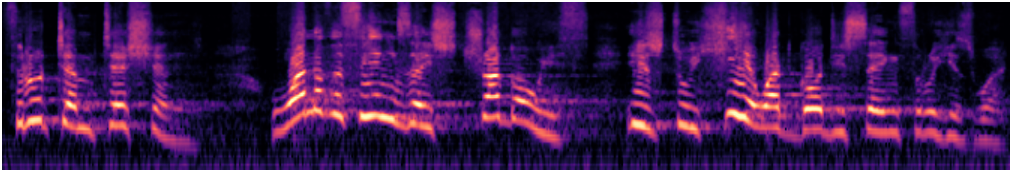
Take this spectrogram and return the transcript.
through temptations, one of the things they struggle with is to hear what God is saying through His Word.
